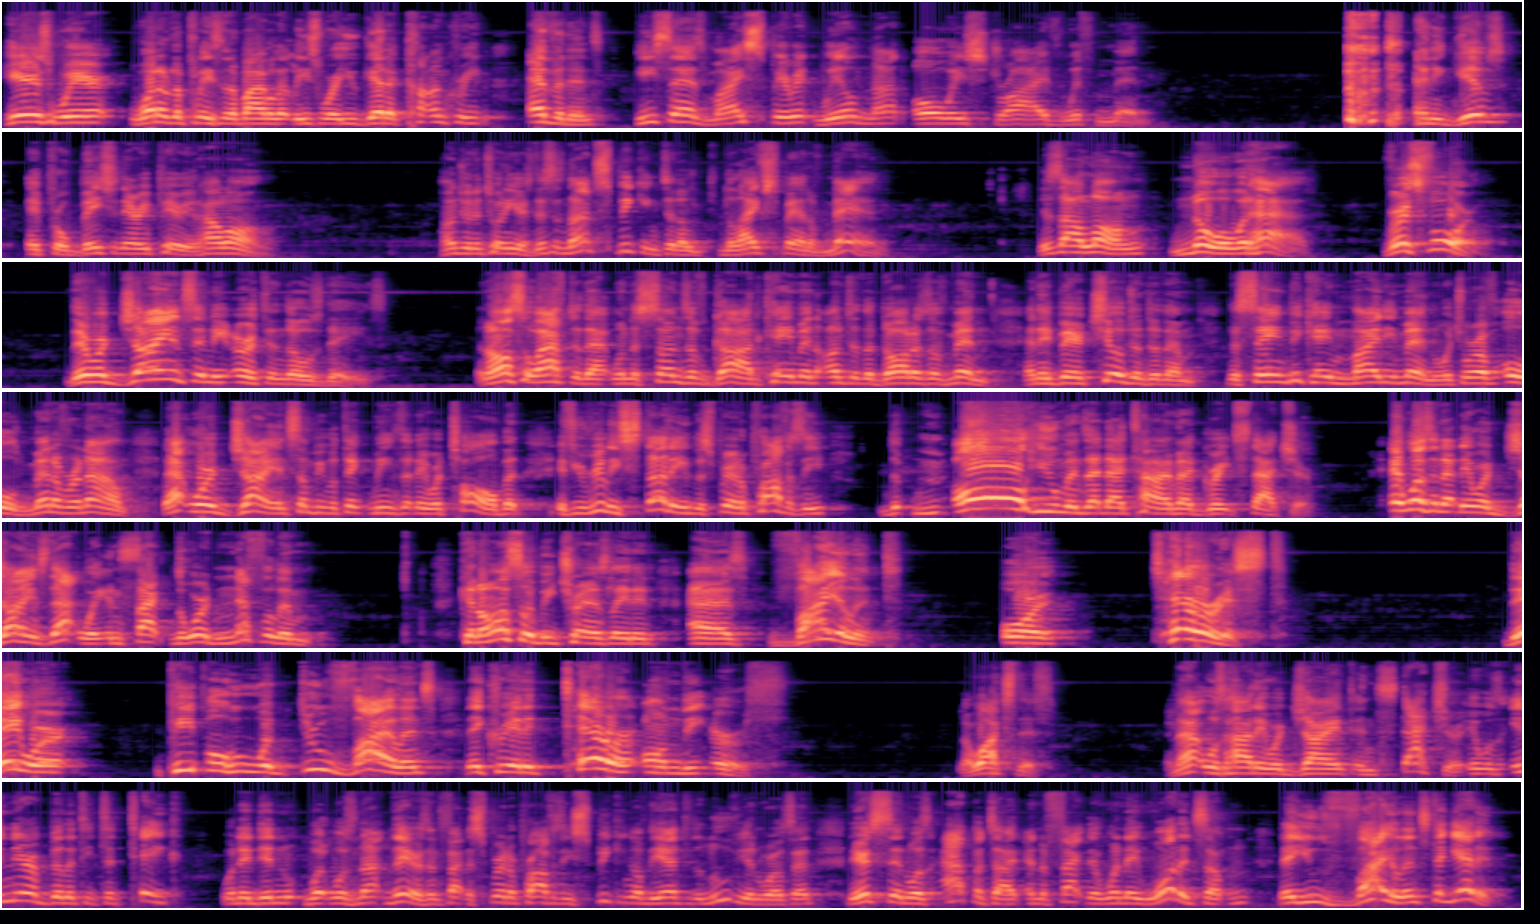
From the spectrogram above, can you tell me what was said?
Here's where one of the places in the Bible, at least, where you get a concrete evidence. He says, My spirit will not always strive with men. and he gives a probationary period. How long? 120 years. This is not speaking to the, the lifespan of man. This is how long Noah would have. Verse 4 There were giants in the earth in those days. And also after that, when the sons of God came in unto the daughters of men, and they bare children to them, the same became mighty men, which were of old, men of renown. That word giant, some people think means that they were tall, but if you really study the spirit of prophecy, the, all humans at that time had great stature. It wasn't that they were giants that way. In fact, the word Nephilim can also be translated as violent or terrorist. They were people who would, through violence, they created terror on the earth. Now, watch this. And that was how they were giant in stature. It was in their ability to take what they didn't, what was not theirs. In fact, the spirit of prophecy, speaking of the antediluvian world, said their sin was appetite and the fact that when they wanted something, they used violence to get it.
